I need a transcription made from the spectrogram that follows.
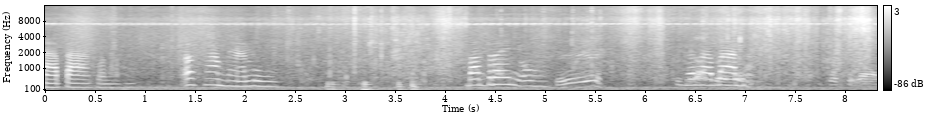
หาตาก่อนนะคะเออข้ามไปหาลุงบ้านไร่ยมเอ๊ะเวลาบ้านอะก็สว่าง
